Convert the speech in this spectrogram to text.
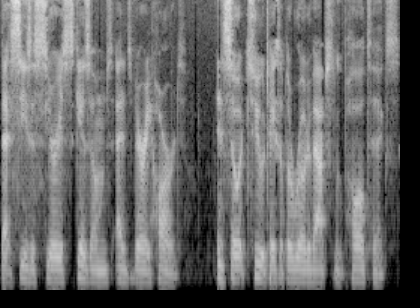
that sees the serious schisms at its very heart. And so it too takes up the road of absolute politics,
